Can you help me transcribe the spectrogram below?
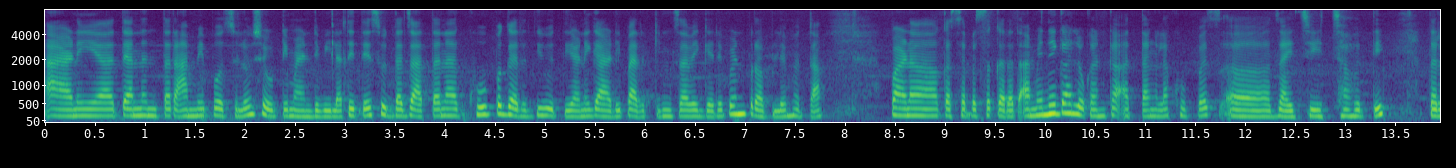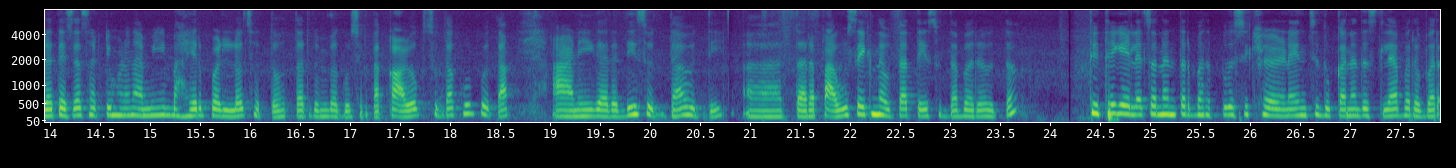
आणि त्यानंतर आम्ही पोचलो शेवटी मांडवीला. तिथेसुद्धा जाताना खूप गर्दी होती आणि गाडी पार्किंगचा वगैरे पण प्रॉब्लेम होता. पण अ, कसं बसं करत आम्ही निघालो कारण का आत्तांगला खूपच जायची इच्छा होती. तर त्याच्यासाठी म्हणून आम्ही बाहेर पडलोच होतो. तर तुम्ही बघू शकता काळोखसुद्धा खूप होता आणि गर्दीसुद्धा होती. तर पाऊस एक नव्हता ते सुद्धा बरं होतं. तिथे गेल्याच्यानंतर भरपूर अशी खेळण्यांची दुकानं दिसल्याबरोबर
